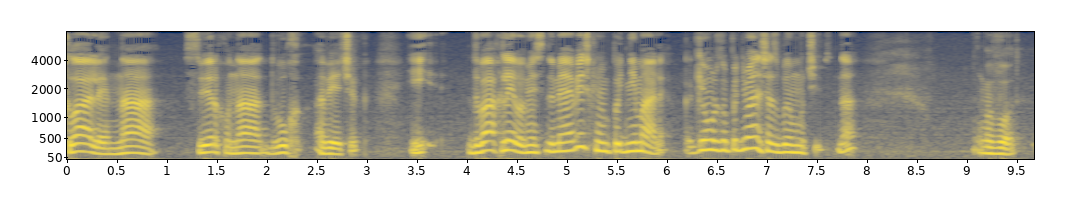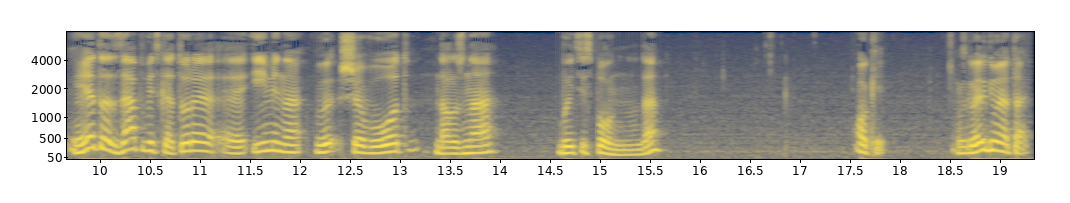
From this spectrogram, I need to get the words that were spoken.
клали на, сверху на двух овечек, и два хлеба вместе с двумя овечками поднимали. Каким образом поднимали, сейчас будем учить, да? Вот. И это заповедь, которая э, именно в Шавуот должна быть исполнена, да? Окей. Говорит Гимара так.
